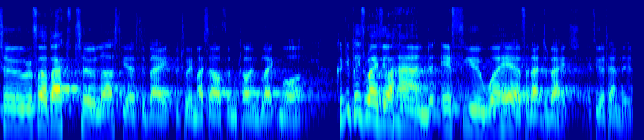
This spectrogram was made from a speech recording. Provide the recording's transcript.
to refer back to last year's debate between myself and Colin Blakemore. Could you please raise your hand if you were here for that debate, if you attended?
